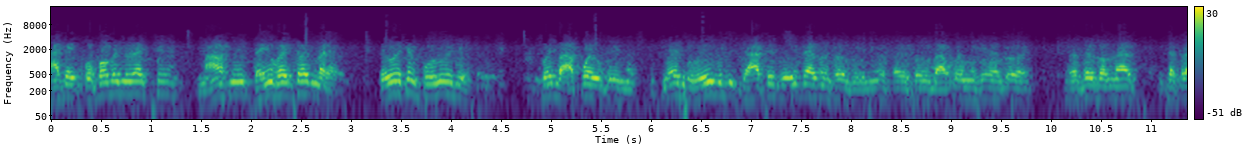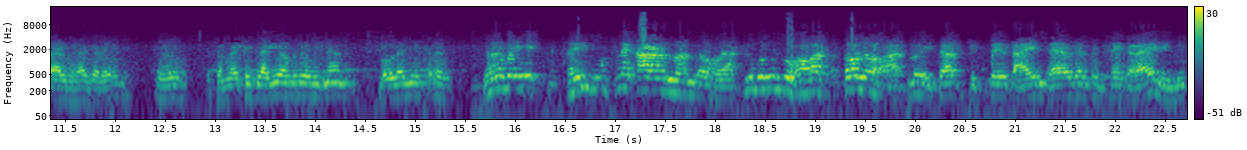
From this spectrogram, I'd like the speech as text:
આ કઈ પોપો બધું જ છે? માણસનું થયું હોય તો જ મરાય. એવું છે પોલું છે? કોઈ બાપો એવું નથી. મેં જોયું બધું, જાતે જોયું ત્યારે પણ પડી. કોઈ બાપો નથી હતો વગર ગમનાર ડપડા બધા કરે. તમને ઠીક લાગ્યું આ બધું વિજ્ઞાન? બહુ લાગ્યું? કરે આટલું હિસાબ ચૂકતે ટાઈમ થયા વગર ચૂકતે કરાય નહીં.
